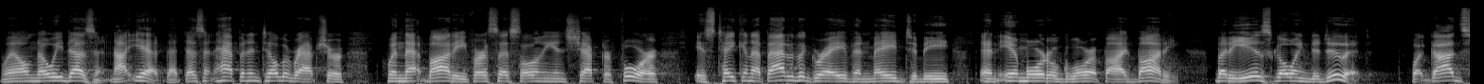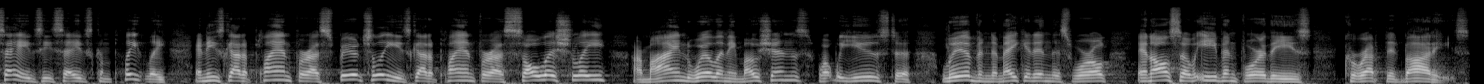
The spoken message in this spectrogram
Well, no, he doesn't. Not yet. That doesn't happen until the rapture when that body, 1 Thessalonians chapter 4, is taken up out of the grave and made to be an immortal, glorified body. But he is going to do it. What God saves, He saves completely. And He's got a plan for us spiritually, He's got a plan for us soulishly, our mind, will, and emotions, what we use to live and to make it in this world, and also even for these corrupted bodies.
